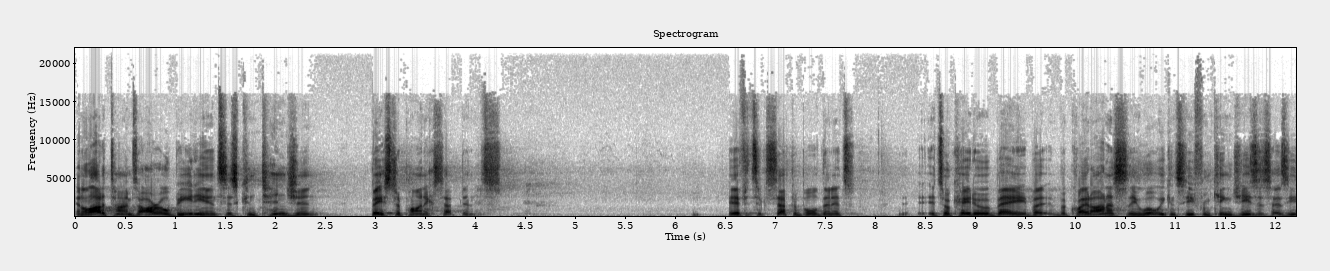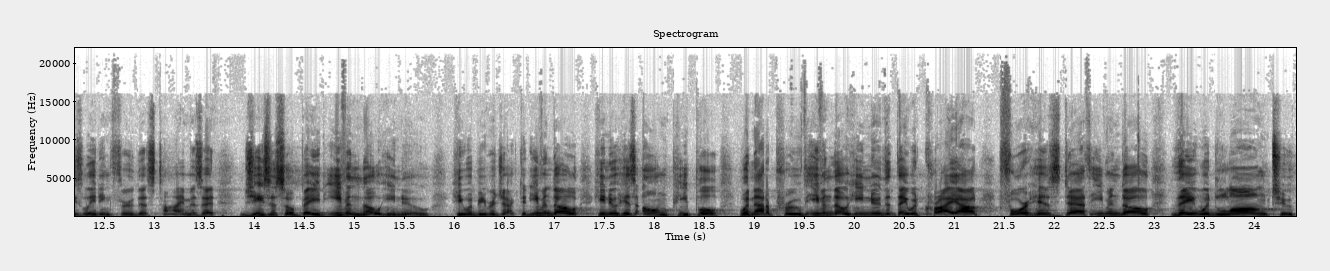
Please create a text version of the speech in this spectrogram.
And a lot of times, our obedience is contingent based upon acceptance. If it's acceptable, then it's, it's okay to obey. But, but quite honestly, what we can see from King Jesus as he's leading through this time is that Jesus obeyed even though he knew he would be rejected, even though he knew his own people would not approve, even though he knew that they would cry out for his death, even though they would long to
